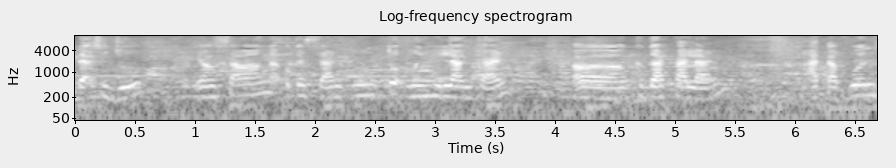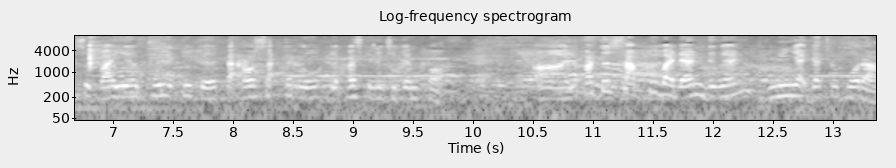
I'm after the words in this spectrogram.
bedak sejuk yang sangat berkesan untuk menghilangkan uh, kegatalan ataupun supaya kulit kita tak rosak teruk lepas kena chicken pork. Uh, lepas tu sapu badan dengan minyak jatropora.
